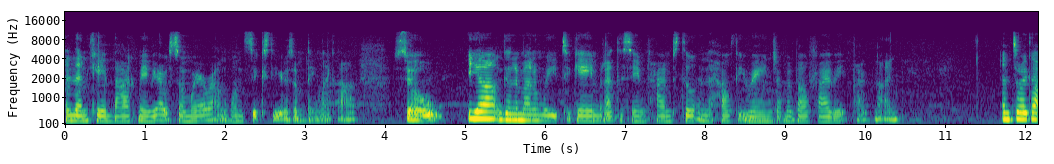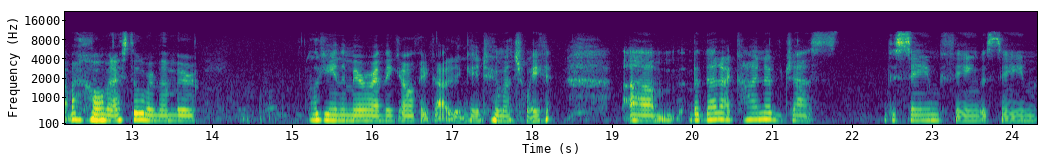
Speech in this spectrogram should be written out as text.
and then came back, maybe I was somewhere around 160 or something like that. So, yeah, good amount of weight to gain, but at the same time, still in the healthy range. I'm about 5'8, 5'9. And so I got back home, and I still remember looking in the mirror and thinking, oh, thank God I didn't gain too much weight. Um, but then I kind of just the same thing, the same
